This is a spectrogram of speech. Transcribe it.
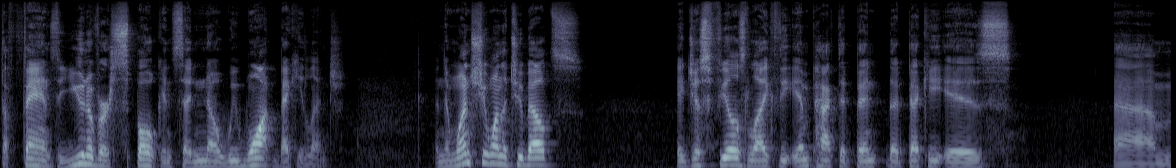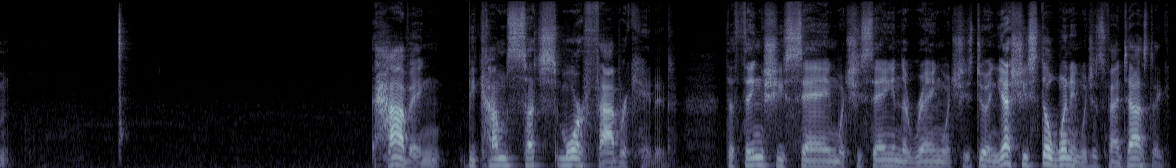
the fans, the universe spoke and said, "No, we want Becky Lynch." And then once she won the two belts, it just feels like the impact that Ben that Becky is um, having becomes such more fabricated. The things she's saying, what she's saying in the ring, what she's doing. Yes, she's still winning, which is fantastic.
